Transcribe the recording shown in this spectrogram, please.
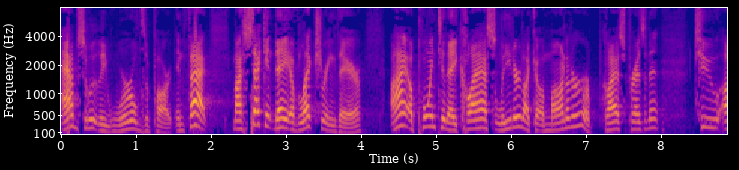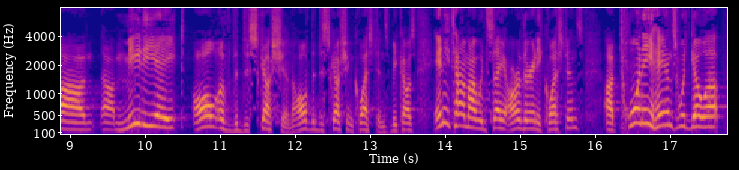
absolutely worlds apart. In fact, my second day of lecturing there, I appointed a class leader, like a monitor or class president, to uh, uh, mediate all of the discussion, all of the discussion questions, because anytime I would say, Are there any questions? Uh, 20 hands would go up,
